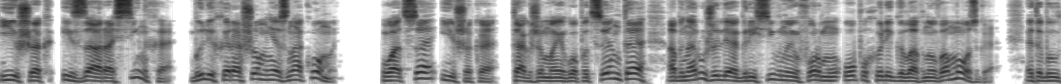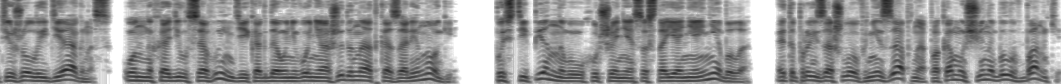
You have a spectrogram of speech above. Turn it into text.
Ишак и Зара Синха были хорошо мне знакомы. У отца Ишака, также моего пациента, обнаружили агрессивную форму опухоли головного мозга. Это был тяжелый диагноз. Он находился в Индии, когда у него неожиданно отказали ноги. Постепенного ухудшения состояния не было. Это произошло внезапно, пока мужчина был в банке.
